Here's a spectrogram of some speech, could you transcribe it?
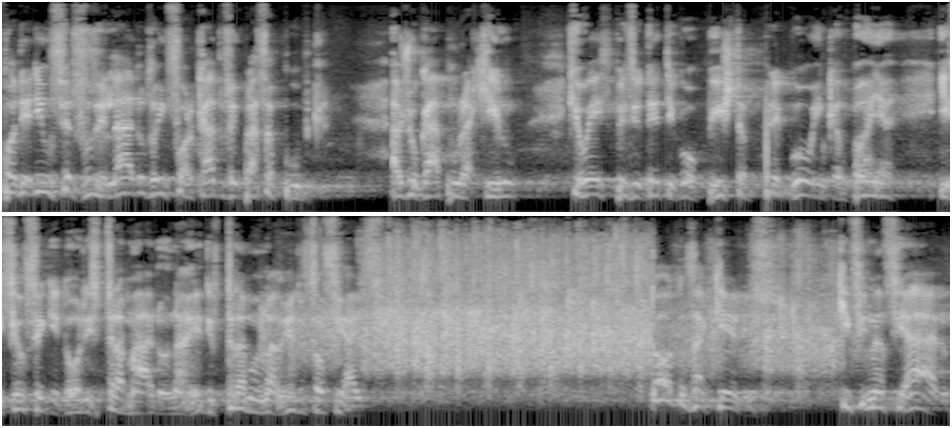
poderiam ser fuzilados ou enforcados em praça pública. a julgar por aquilo que o ex-presidente golpista pregou em campanha e seus seguidores tramaram na rede, tramam nas redes sociais. Todos aqueles que financiaram,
